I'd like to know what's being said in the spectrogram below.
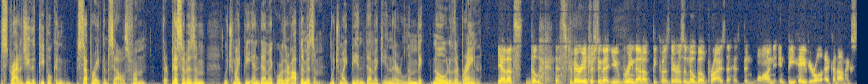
strategy that people can separate themselves from their pessimism, which might be endemic, or their optimism, which might be endemic in their limbic node of their brain. Yeah, that's that's very interesting that you bring that up because there is a Nobel Prize that has been won in behavioral economics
